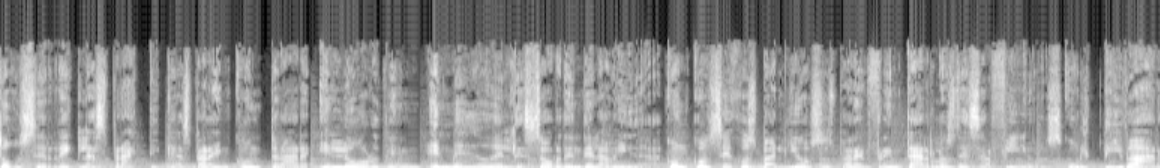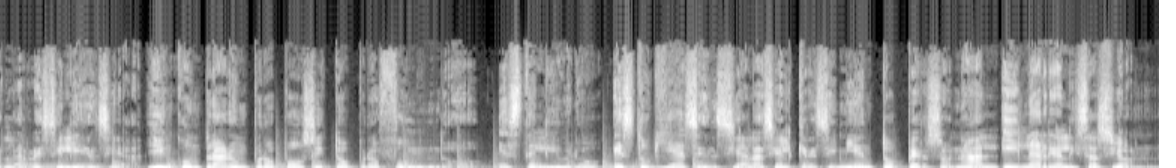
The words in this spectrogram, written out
12 reglas prácticas para encontrar el orden en medio del desorden de la vida, con consejos valiosos para enfrentar los desafíos, cultivar la resiliencia y encontrar un propósito profundo. Este libro es tu guía esencial hacia el crecimiento personal y la realización.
